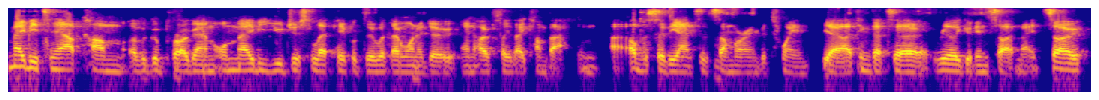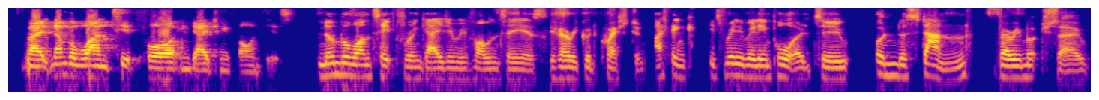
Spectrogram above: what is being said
maybe it's an outcome of a good program or maybe you just let people do what they want to do and hopefully they come back and uh, obviously the answer is somewhere in between. Yeah i think that's a really good insight mate. So mate number one tip for engaging with volunteers. Number one tip for engaging with volunteers. Very good question. I think it's really really important to understand very much so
